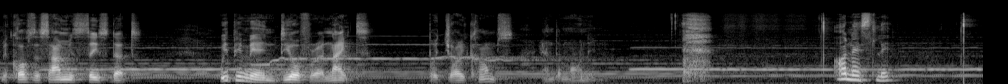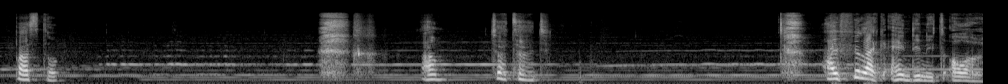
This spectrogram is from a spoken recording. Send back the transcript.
because the psalmist says that weeping may endure for a night, but joy comes in the morning. Honestly, Pastor, I'm shattered. I feel like ending it all.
